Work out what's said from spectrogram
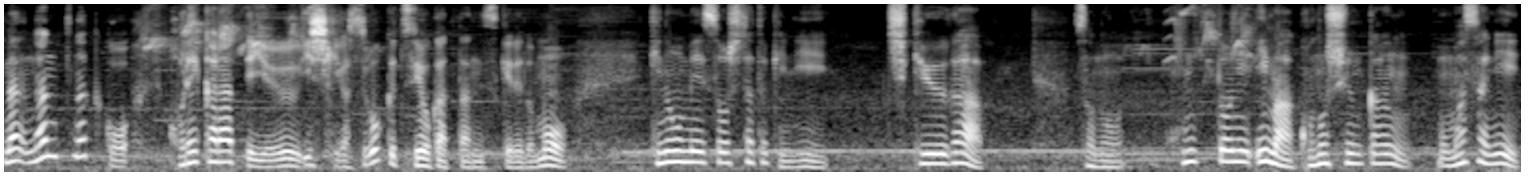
なんとなくこうこれからっていう意識がすごく強かったんですけれども昨日瞑想した時に地球がその本当に今この瞬間もうまさに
